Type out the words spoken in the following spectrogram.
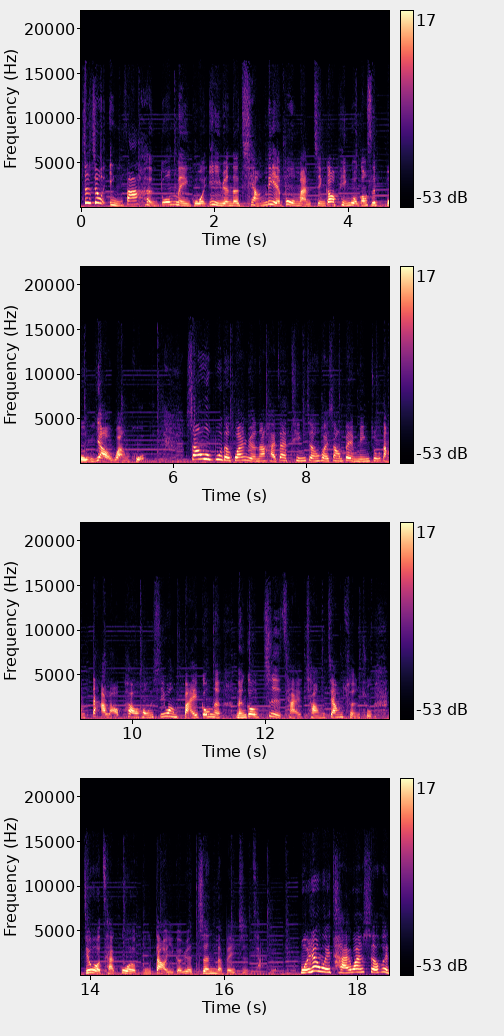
这就引发很多美国议员的强烈不满，警告苹果公司不要玩火。商务部的官员呢，还在听证会上被民主党大佬炮轰，希望白宫呢能够制裁长江存储，结果才过了不到一个月，真的被制裁了。我认为台湾社会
